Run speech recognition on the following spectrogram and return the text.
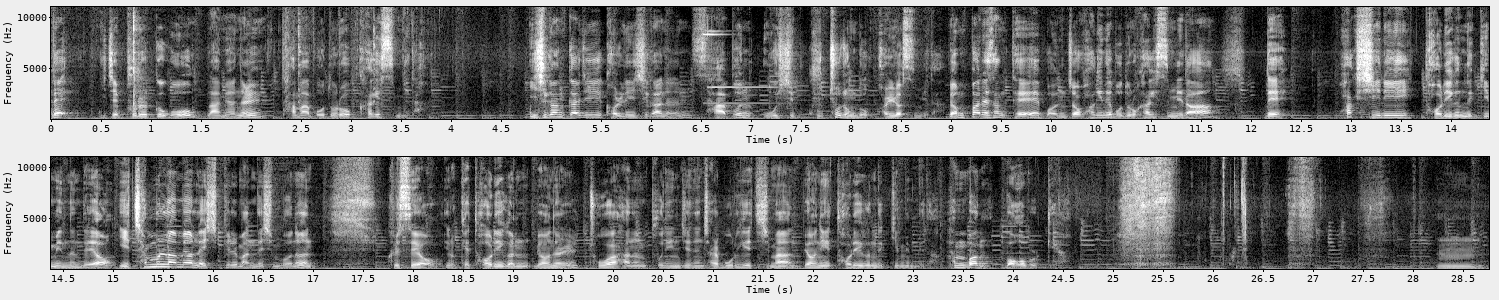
네 이제 불을 끄고 라면을 담아 보도록 하겠습니다 이 시간까지 걸린 시간은 4분 59초 정도 걸렸습니다. 면발의 상태 먼저 확인해 보도록 하겠습니다. 네 확실히 덜 익은 느낌이 있는데요. 이 찬물라면 레시피를 만드신 분은 글쎄요 이렇게 덜 익은 면을 좋아하는 분인지는 잘 모르겠지만 면이 덜 익은 느낌입니다. 한번 먹어볼게요. 음...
